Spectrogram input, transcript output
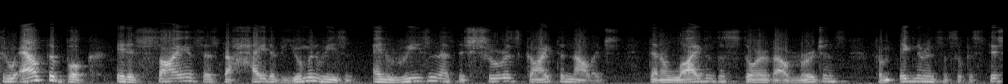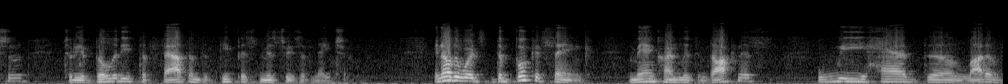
throughout the book, it is science as the height of human reason, and reason as the surest guide to knowledge that enlivens the story of our emergence from ignorance and superstition to the ability to fathom the deepest mysteries of nature. In other words, the book is saying mankind lived in darkness. We had a lot of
